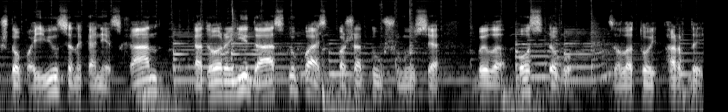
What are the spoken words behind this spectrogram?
что появился наконец хан, который не даст упасть пошатнувшемуся было остову Золотой Орды.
